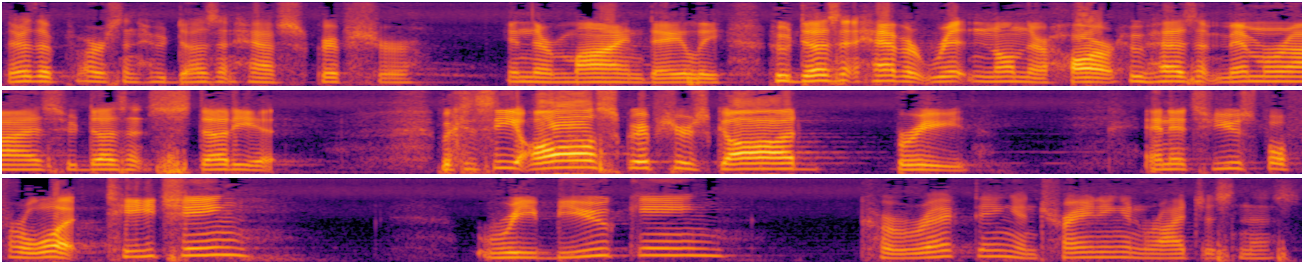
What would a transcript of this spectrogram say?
They're the person who doesn't have Scripture in their mind daily, who doesn't have it written on their heart, who hasn't memorized, who doesn't study it. Because, see, all Scripture's God breathed. And it's useful for what? Teaching, rebuking, correcting, and training in righteousness.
